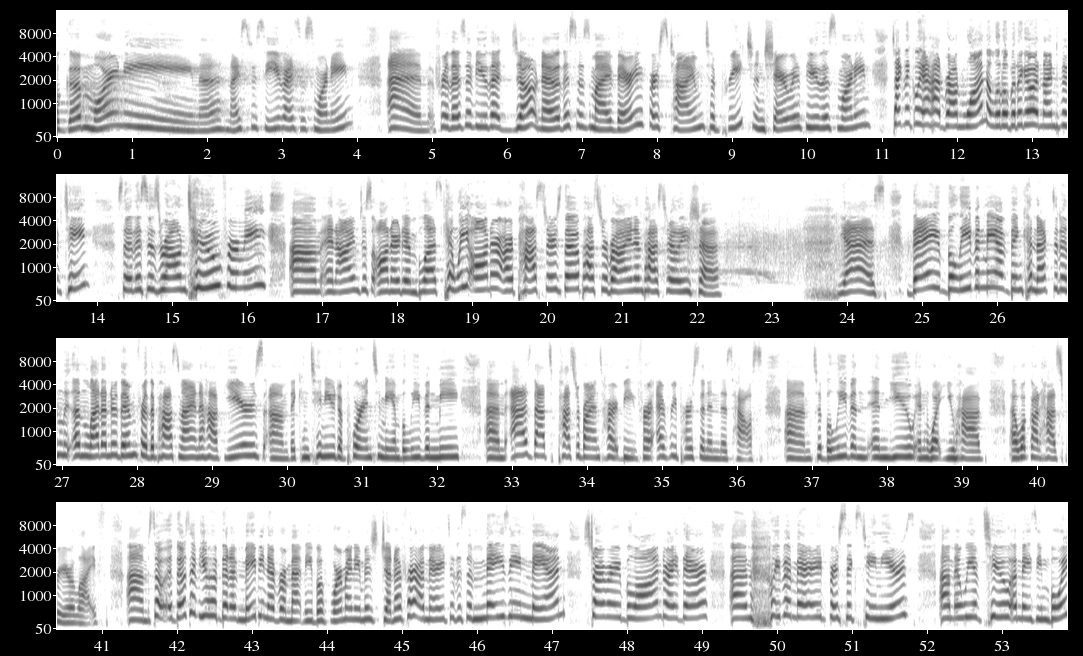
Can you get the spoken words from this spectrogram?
Well, good morning. Nice to see you guys this morning. Um, for those of you that don't know, this is my very first time to preach and share with you this morning. Technically, I had round one a little bit ago at 9 to 15, so this is round two for me, um, and I'm just honored and blessed. Can we honor our pastors, though, Pastor Brian and Pastor Alicia? Yes, they believe in me. I've been connected and, and led under them for the past nine and a half years. Um, they continue to pour into me and believe in me, um, as that's Pastor Brian's heartbeat for every person in this house um, to believe in, in you and what you have, uh, what God has for your life. Um, so, those of you that have maybe never met me before, my name is Jennifer. I'm married to this amazing man, strawberry blonde right there. Um, we've been married for 16 years, um, and we have two amazing boys.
